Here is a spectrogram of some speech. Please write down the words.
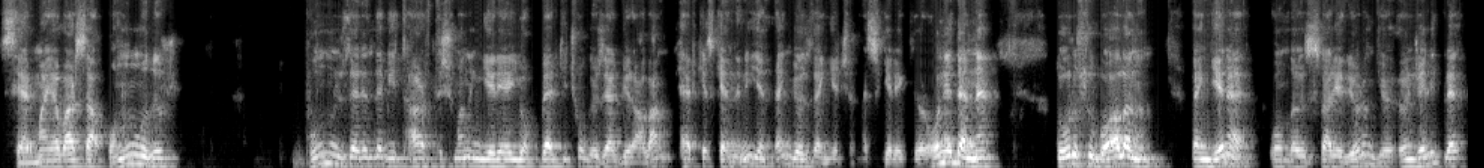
sermaye varsa onun mudur? Bunun üzerinde bir tartışmanın gereği yok. Belki çok özel bir alan. Herkes kendini yeniden gözden geçirmesi gerekiyor. O nedenle doğrusu bu alanın ben gene onda ısrar ediyorum ki öncelikle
